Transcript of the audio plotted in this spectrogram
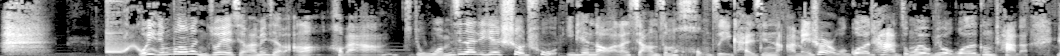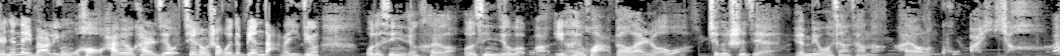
唉。我已经不能问你作业写完没写完了，好吧啊？就我们现在这些社畜，一天到晚的想怎么哄自己开心呢？啊，没事儿，我过得差，总会有比我过得更差的。人家那边零五后还没有开始接接受社会的鞭打呢，已经，我的心已经黑了，我的心已经冷了。一黑化，不要来惹我。这个世界远比我想象的还要冷酷。哎呀！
